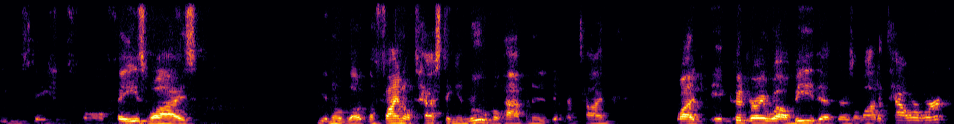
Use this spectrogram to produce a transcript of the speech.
TV stations fall phase-wise, you know, the, the final testing and move will happen at a different time. But it could very well be that there's a lot of tower work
